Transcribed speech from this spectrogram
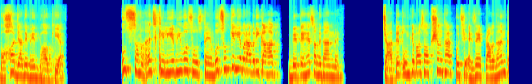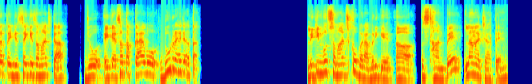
बहुत ज़्यादा भेदभाव किया। उस समाज के लिए भी वो सोचते हैं, वो सबके लिए बराबरी का हक देते हैं संविधान में। चाहते तो उनके पास ऑप्शन था, कुछ ऐसे प्रावधान करते जिससे कि समाज का जो एक ऐसा तबका है वो दूर रह जाता। लेकिन वो समाज को बराबरी के स्थान पे लाना चाहते हैं।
